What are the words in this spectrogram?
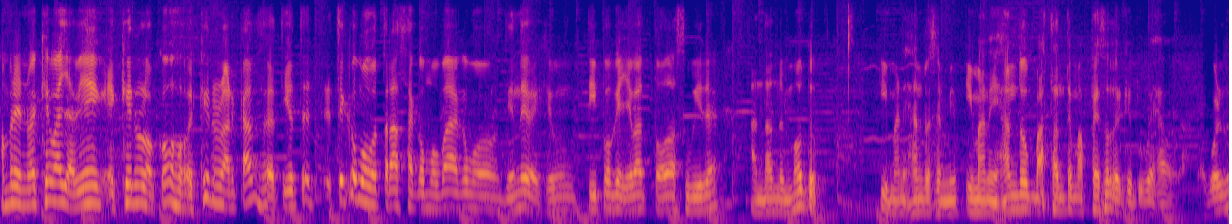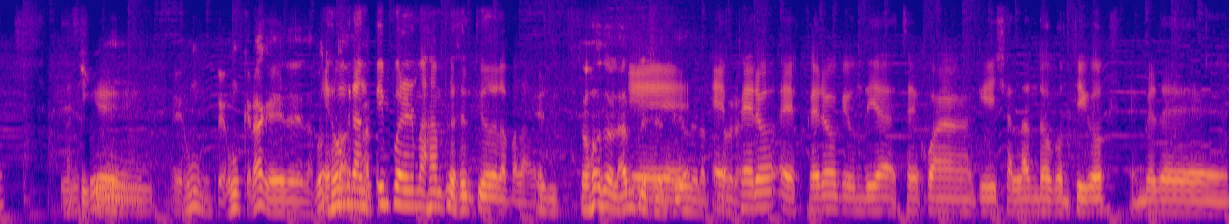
hombre, no es que vaya bien, es que no lo cojo, es que no lo alcanza, tío. Este, este como traza, como va, como, ¿entiendes? Es que es un tipo que lleva toda su vida andando en moto y manejando, y manejando bastante más peso del que tú ves ahora, ¿de acuerdo? Así que es un, es un crack de la Es un gran tipo en el más amplio sentido de la palabra. En todo el amplio eh, sentido de la palabra. Espero, espero que un día esté Juan aquí charlando contigo en vez de.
